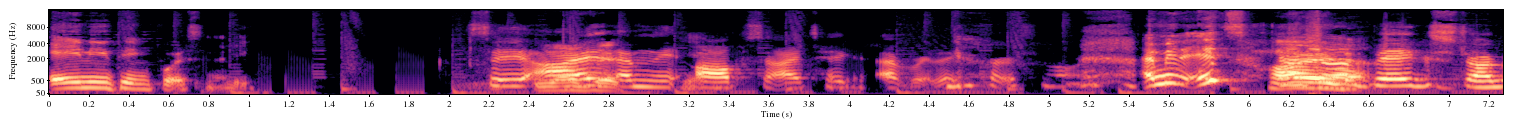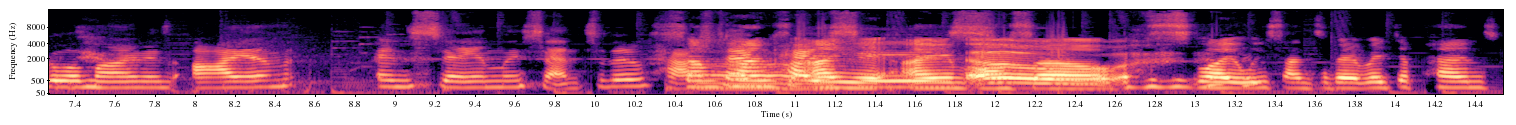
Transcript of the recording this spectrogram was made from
anything personally. See, Love I it. am the Yeah. opposite. I take everything personally. I mean, it's hard. That's a big struggle of mine. Is I am insanely sensitive. Hashtag Sometimes I, Pisces. I am Oh. also slightly sensitive. It depends.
